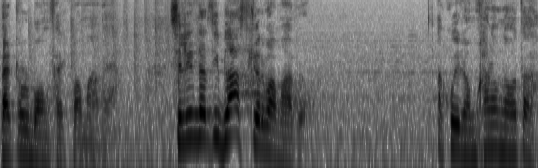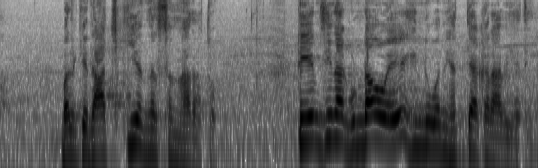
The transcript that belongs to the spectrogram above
પેટ્રોલ બોમ્બ ફેંકવામાં આવ્યા. સિલિન્ડરથી બ્લાસ્ટ કરવામાં આવ્યો. આ કોઈ રમખાણો નહોતા, બલકે રાજકીય નરસંહાર હતો. ટીએમસીના ગુંડાઓએ હિન્દુઓની હત્યા કરાવી હતી.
